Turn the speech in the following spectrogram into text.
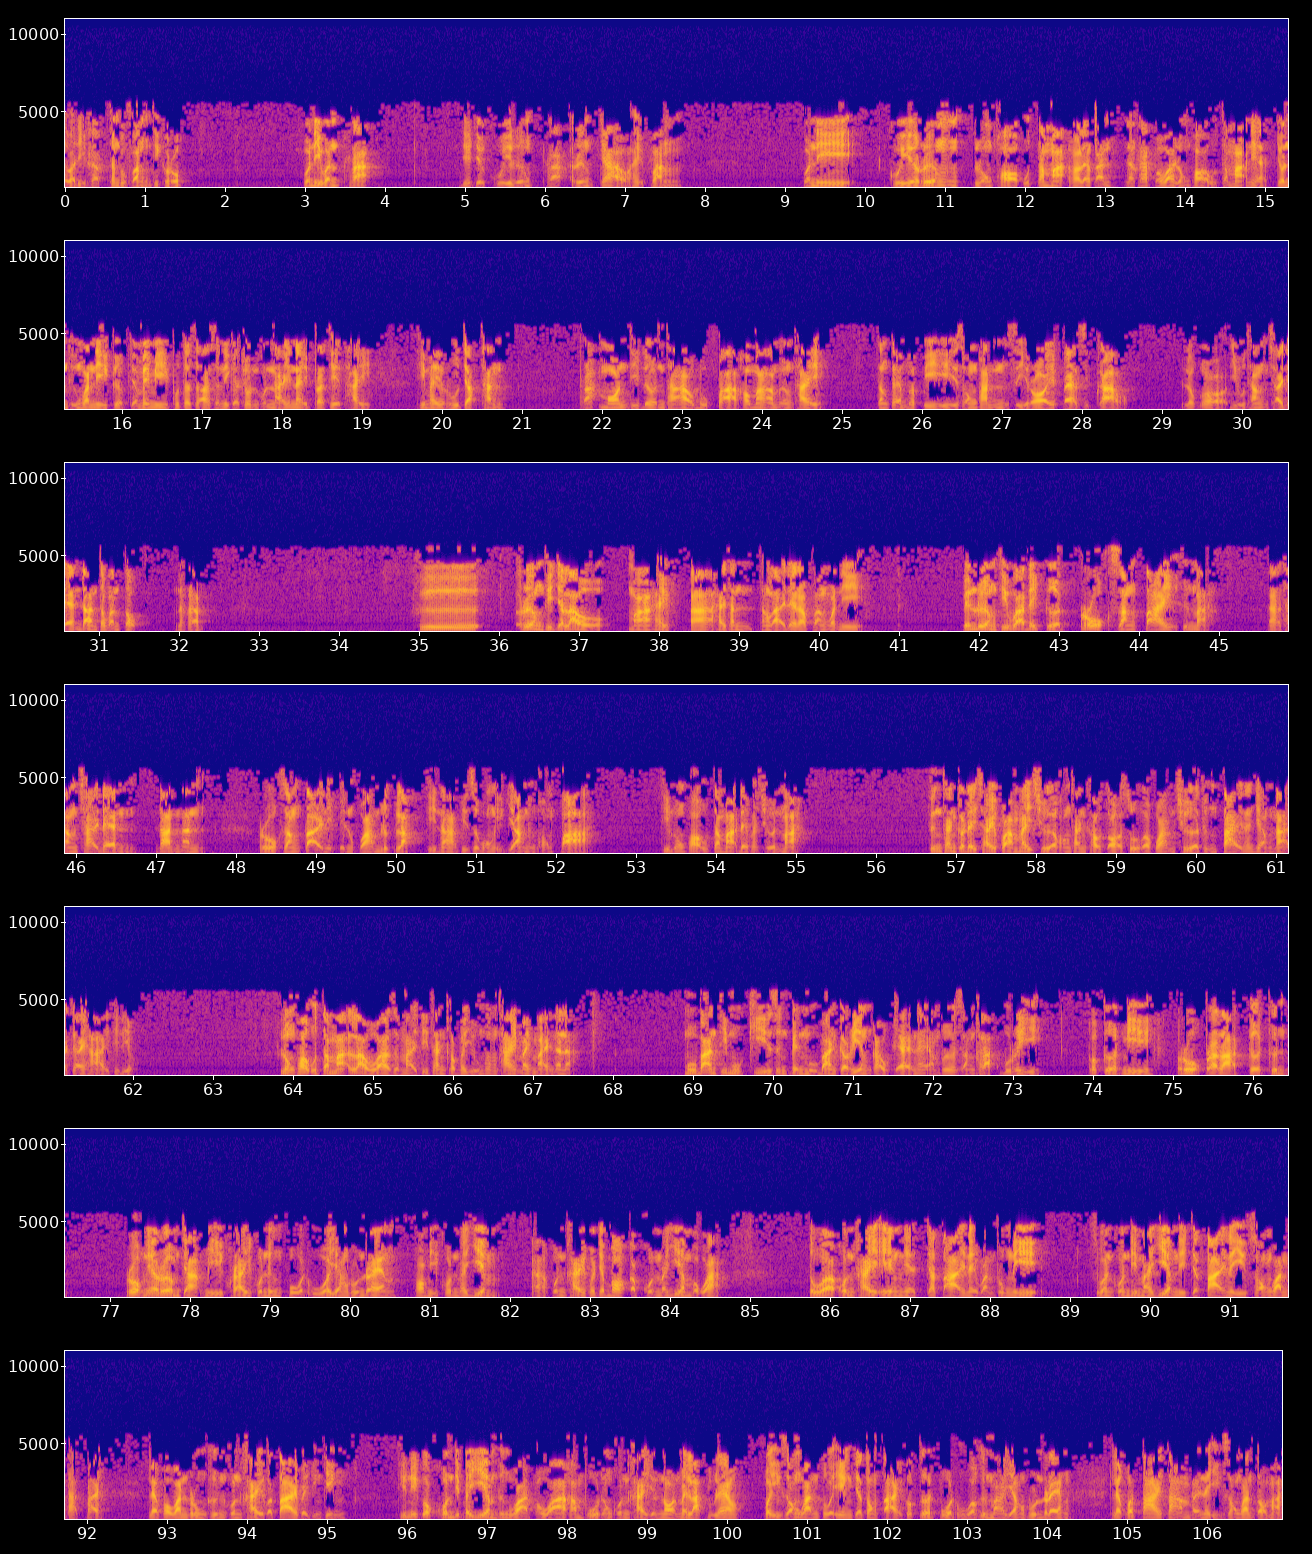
สวัสดีครับ ท่านผู้ฟังที่เคารพ วันนี้วันพระ เดี๋ยวจะคุยเรื่องพระเรื่องเจ้าให้ฟัง วันนี้คุยเรื่องหลวงพ่ออุตมะก็แล้วกันนะครับ เพราะว่าหลวงพ่ออุตมะเนี่ยจนถึงวันนี้เกือบจะไม่มีพุทธศาสนิกชนคนไหนในประเทศไทยที่ไม่รู้จักท่าน พระมอญที่เดินเท้าบุกป่าเข้ามาเมืองไทย ตั้งแต่เมื่อปี 2489 แล้วก็อยู่ทางชายแดนด้านตะวันตกนะครับ คือเรื่องที่จะเล่ามาให้อ่าให้ท่านทั้งหลายได้รับฟังวันนี้ เป็นเรื่องที่ว่าได้เกิดโรคสั่งตายขึ้นมาทางชายแดนด้านนั้น โรคสั่งตายนี่เป็นความลึกลับที่น่าพิศวงอีกอย่างหนึ่งของป่า ที่หลวงพ่ออุตมะได้เผชิญมา ซึ่งท่านก็ได้ใช้ความไม่เชื่อของท่านเข้าต่อสู้กับความเชื่อถึงตายนั้นอย่างน่าใจหายทีเดียว หลวงพ่ออุตมะเล่าว่าสมัยที่ท่านเข้ามาอยู่เมืองไทยใหม่ ๆ นั้นน่ะ หมู่บ้านที่มูคี้ซึ่งเป็นหมู่บ้านกะเรียงเก่าแก่ในอำเภอสังขละบุรี ก็เกิดมีโรคประหลาดเกิดขึ้น โรคนี้เริ่มจากมีใครคนหนึ่งปวดหัวอย่างรุนแรง พอมีคนมาเยี่ยมคนไข้ก็จะบอกกับคนมาเยี่ยมบอกว่า ตัวคนไข้เองเนี่ยจะตายในวันพรุ่งนี้ ส่วนคนที่มาเยี่ยมนี่จะตายในอีกสองวันถัดไป แล้วพอวันรุ่งขึ้นคนไข้ก็ตายไปจริง ๆ ทีนี้ก็คนที่ไปเยี่ยมซึ่งหวาดผวาคำพูดของคนไข้จนนอนไม่หลับอยู่แล้ว ว่าอีกสองวันตัวเองจะต้องตาย ก็เกิดปวดหัวขึ้นมาอย่างรุนแรง แล้วก็ตายตามไปในอีกสองวันต่อมา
